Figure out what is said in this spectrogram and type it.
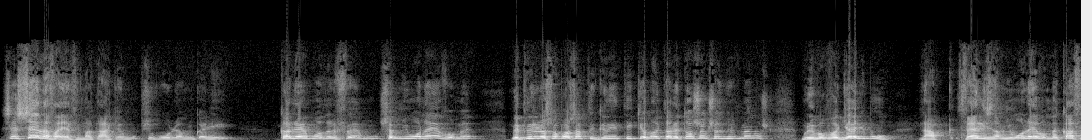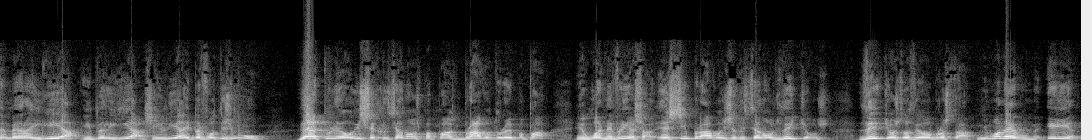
Σε σένα θα έρθει ματάκια μου, ψυχούλα μου καλή. Καλέ μου αδερφέ μου, σε μνημονεύομαι. Με πήρε ένας παπάς από την Κρήτη και ενώ ήταν τόσο εξοδισμένο, μου είπε ο Βαγγέλη μου, να θέλεις να μνημονεύομαι κάθε μέρα ηλία, υπεργίας, ηλία, υπερφωτισμού. Ναι, του λέω, είσαι χριστιανός παπάς. Μπράβο, του λέει παπά. Εγώ ανεβρίασα. Εσύ μπράβο, είσαι χριστιανός. Δίκαιος. Δίκαιος στο Θεό μπροστά. Μνημονεύουμε. Ηλία.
